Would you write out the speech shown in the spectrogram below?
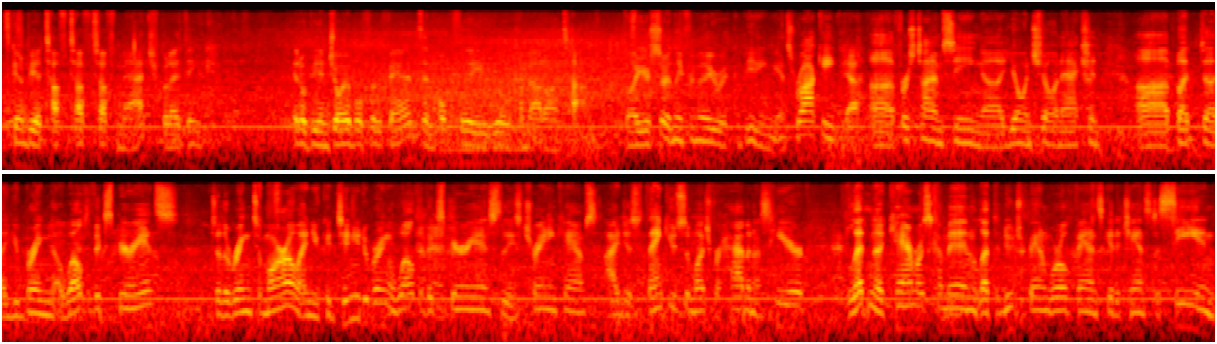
it's going to be a tough, tough, tough match, but I think it'll be enjoyable for the fans and hopefully we'll come out on top. Well, you're certainly familiar with competing against Rocky. Yeah. Uh, first time seeing uh, YOH and SHO in action. Uh, but uh, you bring a wealth of experience to the ring tomorrow, and you continue to bring a wealth of experience to these training camps. I just thank you so much for having us here, letting the cameras come in, let the New Japan World fans get a chance to see and,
